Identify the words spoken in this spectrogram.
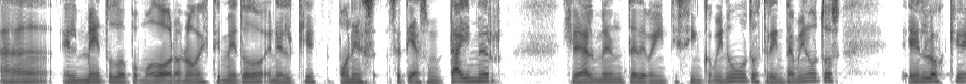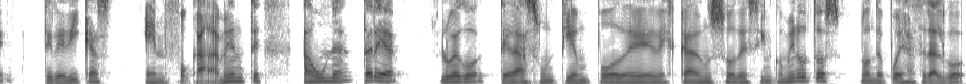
a el método pomodoro, ¿no? Este método en el que pones, seteas un timer, generalmente de 25 minutos, 30 minutos, en los que te dedicas enfocadamente a una tarea. Luego te das un tiempo de descanso de 5 minutos, donde puedes hacer algo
